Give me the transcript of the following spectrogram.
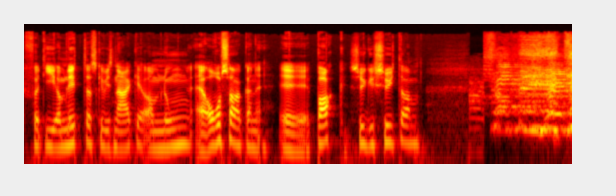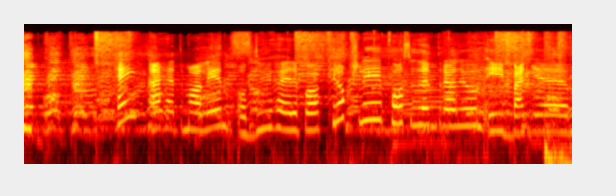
fordi om lidt, der skal vi snakke om nogle af årsakerne. Øh, BOK, psykisk sygdom. Hei, jeg heter Malin, og du hører på Kroppslig på Studentradioen i Bergen.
